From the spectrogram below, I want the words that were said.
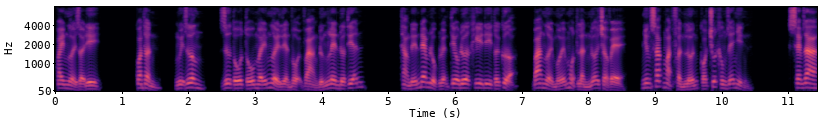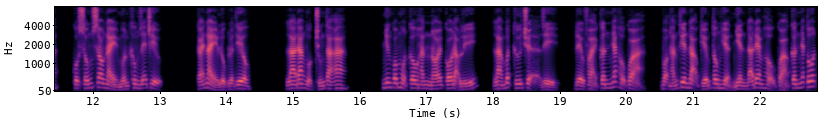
quay người rời đi. Quan thần, ngụy dương, dư tố tố mấy người liền vội vàng đứng lên đưa tiễn. Thằng đến đem lục luyện tiêu đưa khi đi tới cửa, ba người mới một lần nữa trở về, nhưng sắc mặt phần lớn có chút không dễ nhìn. Xem ra cuộc sống sau này muốn không dễ chịu. Cái này lục luyện tiêu, là đang buộc chúng ta a. Nhưng có một câu hắn nói có đạo lý, làm bất cứ chuyện gì, đều phải cân nhắc hậu quả. Bọn hắn thiên đạo kiếm tông hiển nhiên đã đem hậu quả cân nhắc tốt,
